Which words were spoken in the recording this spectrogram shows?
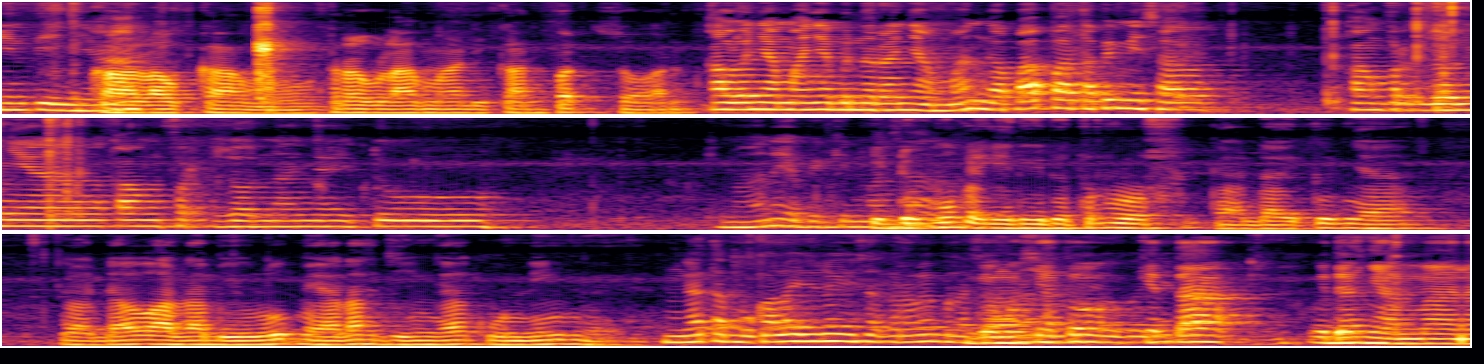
Intinya. Kalau kamu terlalu lama di comfort zone. Kalau nyamannya beneran nyaman nggak apa-apa. Tapi misal comfort zone-nya comfort zonanya itu gimana ya bikin masalah? Hidupmu kayak gitu gitu terus. Gak ada itunya. Gak ada warna biru merah jingga kuning enggak tak buka lagi lah instagramnya penasaran. Gak maksudnya apa tuh jawabannya. kita udah nyaman.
